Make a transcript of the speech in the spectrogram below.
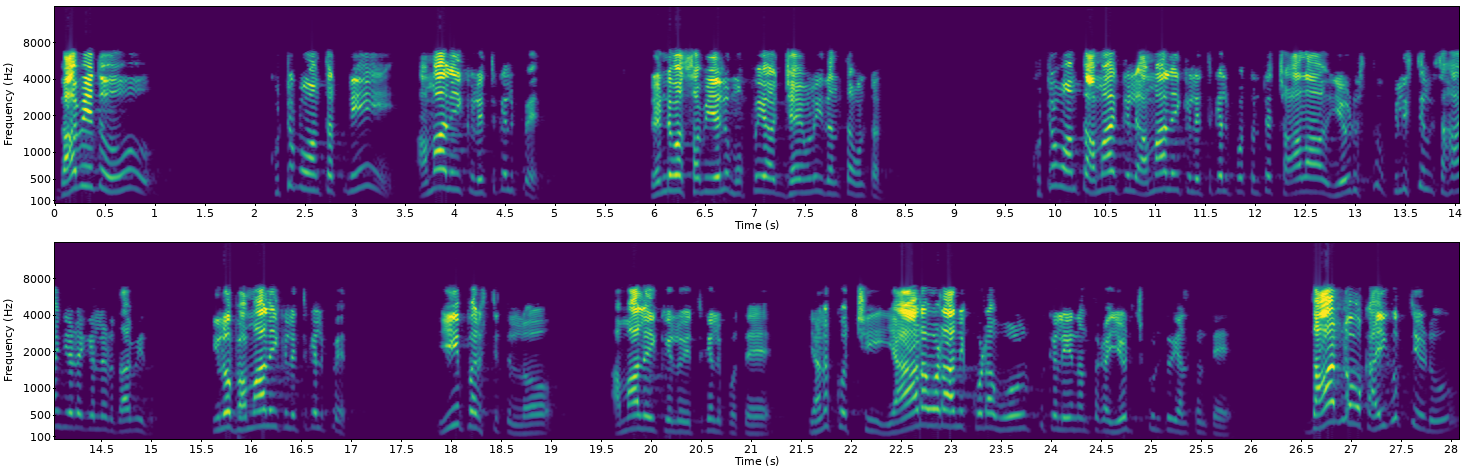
దావీదు కుటుంబం అంతటిని అమాలీకులు ఎత్తుకెళ్ళిపోయారు. రెండవ సమయాలు ముప్పై అధ్యాయంలో ఇదంతా ఉంటుంది. కుటుంబం అంతా అమాయకులు అమాలయకులు ఎత్తుకెళ్ళిపోతుంటే చాలా ఏడుస్తూ ఫిలిస్తీన్లకు సహాయం చేయడానికి వెళ్ళాడు దావీదు. ఈలోపు అమాలయకులు ఎత్తుకెళ్ళిపోయారు. ఈ పరిస్థితుల్లో అమాలయకులు ఎత్తుకెళ్ళిపోతే వెనక్కొచ్చి ఏడవడానికి కూడా ఓపిక లేనంతగా ఏడ్చుకుంటూ వెళ్తుంటే దారిలో ఒక ఐగుప్తీయుడు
